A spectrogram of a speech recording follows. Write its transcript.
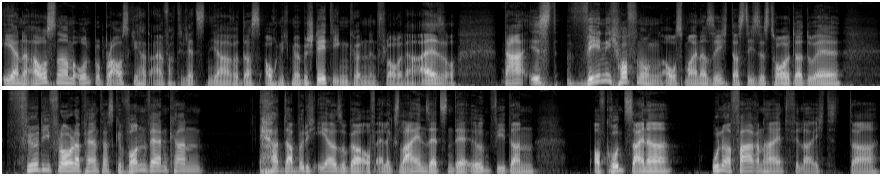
eher eine Ausnahme und Bobrowski hat einfach die letzten Jahre das auch nicht mehr bestätigen können in Florida. Also da ist wenig Hoffnung aus meiner Sicht, dass dieses Torhüter-Duell für die Florida Panthers gewonnen werden kann. Ja, da würde ich eher sogar auf Alex Lyon setzen, der irgendwie dann aufgrund seiner Unerfahrenheit vielleicht da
